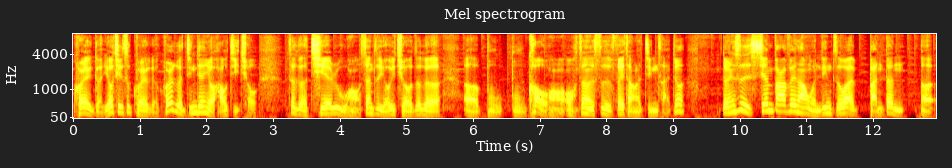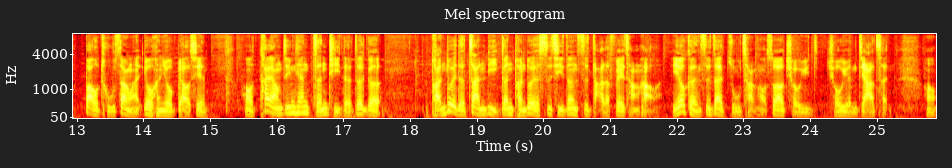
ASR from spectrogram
Craig，尤其是 Craig，Craig 今天有好几球这个切入哈，甚至有一球这个呃补补扣哈，哦，真的是非常的精彩，就。等于是先发非常稳定之外，板凳呃暴徒上来又很有表现哦。太阳今天整体的这个团队的战力跟团队的士气真的是打得非常好，也有可能是在主场哦受到球员球员加成哦。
